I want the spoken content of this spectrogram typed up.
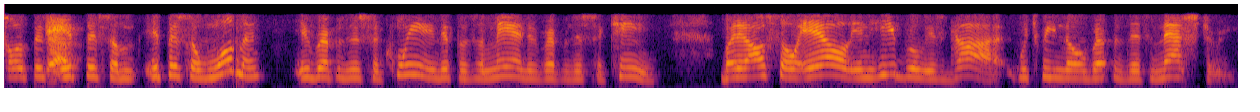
So if it's Yeah. if it's a if it's a woman, it represents a queen. If it's a man, it represents a king. But it also L in Hebrew is God, which we know represents mastery.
